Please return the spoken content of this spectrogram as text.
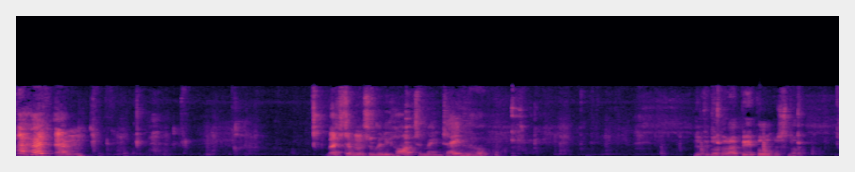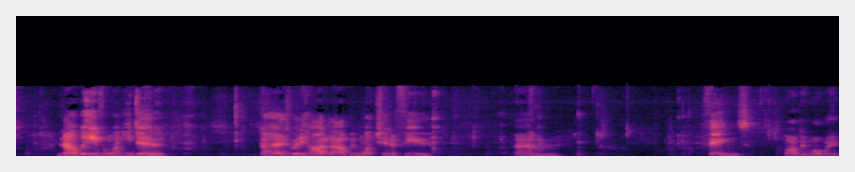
I heard um restaurants are really hard to maintain though. If you got the right people, it's not. No, but even when you do, I heard it's really hard. Like I've been watching a few um things. Hard in what way?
